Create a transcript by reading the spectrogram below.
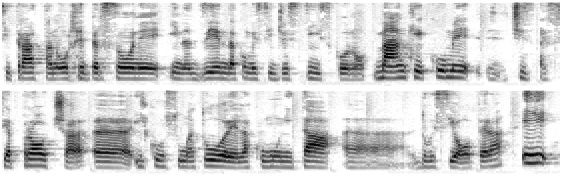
si trattano le persone in azienda, come si gestiscono, ma anche come eh, ci, si approccia eh, il consumatore, la comunità eh, dove si opera e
